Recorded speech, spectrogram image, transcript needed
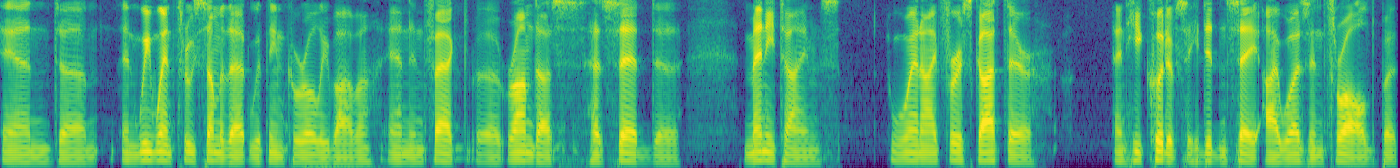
And um, and we went through some of that with Neem Karoli Baba. And in fact, uh, Ram Dass has said uh, many times when I first got there, and he could have, he didn't say I was enthralled, but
